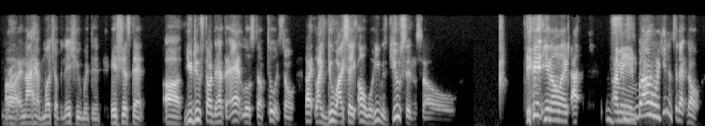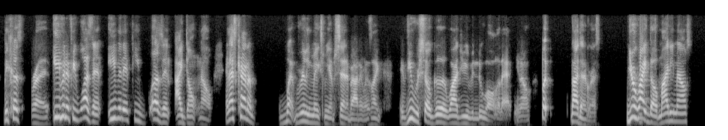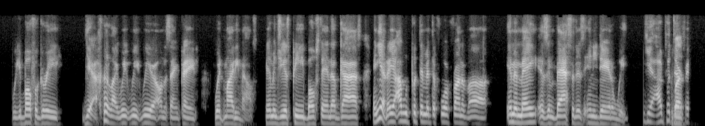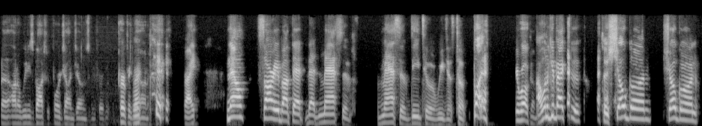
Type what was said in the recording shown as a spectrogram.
uh, and not have much of an issue with it. It's just that uh, you do start to have to add little stuff to it. So, like, like do I say, oh, well, he was juicing, so you know, like I, I mean- but I don't want to get into that though because right. even if he wasn't, even if he wasn't, I don't know, and that's kind of what really makes me upset about him. It's like if you were so good, why'd you even do all of that? You know. But I digress. You're right though, Mighty Mouse. We both agree. Yeah, like we we we are on the same page with Mighty Mouse. Him and GSP both stand up guys, and yeah, they I would put them at the forefront of uh MMA as ambassadors any day of the week. Yeah, I'd put their But- face on a, on a Wheaties box before Jon Jones. To be per- perfectly Right. honest. right? Now, sorry about that that massive, massive detour we just took. But You're welcome. I want to get back to to Shogun, Shogun,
